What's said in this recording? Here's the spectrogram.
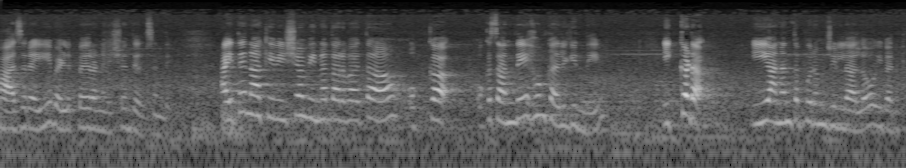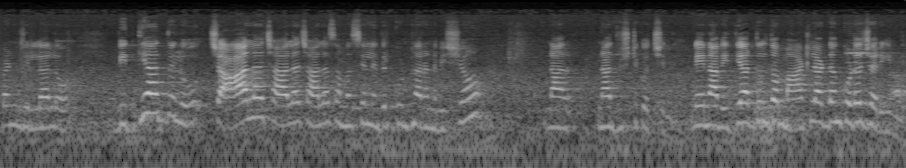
హాజరయ్యి వెళ్ళిపోయారు అన్న విషయం తెలిసింది. అయితే నాకు ఈ విషయం విన్న తర్వాత ఒక్క ఒక సందేహం కలిగింది. ఇక్కడ ఈ అనంతపురం జిల్లాలో ఈ వెనకపండి జిల్లాలో విద్యార్థులు చాలా చాలా చాలా సమస్యలను ఎదుర్కొంటున్నారన్న విషయం నా నా దృష్టికి వచ్చింది. నేను ఆ విద్యార్థులతో మాట్లాడడం కూడా జరిగింది.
